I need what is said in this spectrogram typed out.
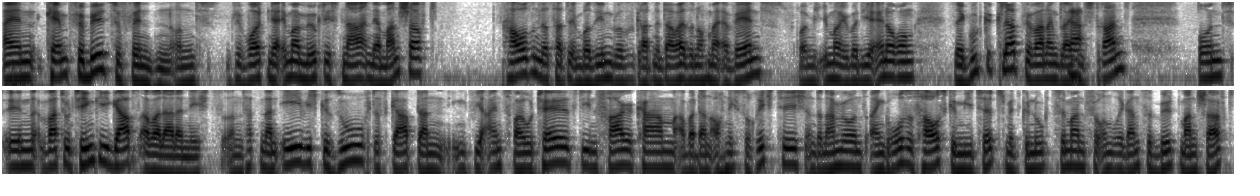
ein Camp für Bild zu finden. Und wir wollten ja immer möglichst nah an der Mannschaft Hausen, das hatte in Brasilien, du hast es gerade netterweise nochmal erwähnt, ich freue mich immer über die Erinnerung, sehr gut geklappt. Wir waren am gleichen ja. Strand. Und in Watutinki gab es aber leider nichts und hatten dann ewig gesucht. Es gab dann irgendwie ein, zwei Hotels, die in Frage kamen, aber dann auch nicht so richtig. Und dann haben wir uns ein großes Haus gemietet mit genug Zimmern für unsere ganze Bildmannschaft.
